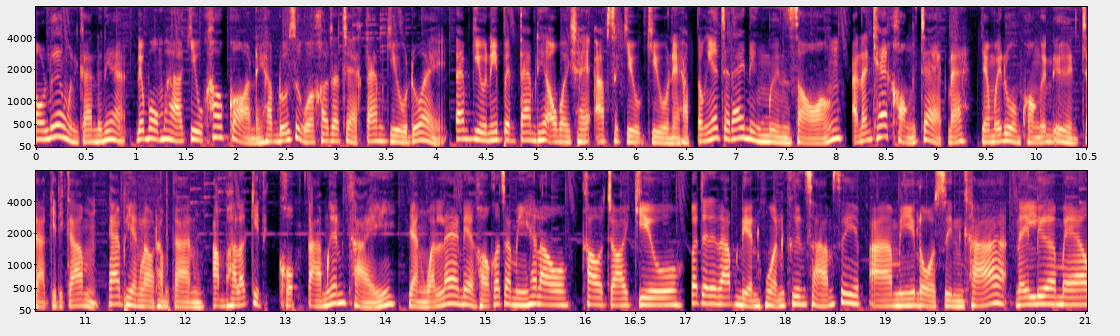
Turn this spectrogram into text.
เอาเรื่องเหมือนกันนะเนี่ย เดี๋ยวผมหากิลเข้าก่อนนะครับ รู้สึกว่าเขาจะแจกแต้มกิลด้วย แต้มกิลนี้เป็นแต้มที่เอาไว้ใช้อัพสกิลกิลนะครับ ตรงนี้จะได้ 1 2 0 0 0อันนั้นแค่ของแจกนะ ยังไม่รวมของอื่นๆ จากกิจกรรม แค่เพียงเราทำการทำภารกิจครบตามเงื่อนไข อย่างวันแรกเนี่ยเขาก็จะมีให้เราเข้าจอยกิลก็จะได้รับเหรียญหวนคืน 30อ่ามีโหลดสินค้า ในเรือแมว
